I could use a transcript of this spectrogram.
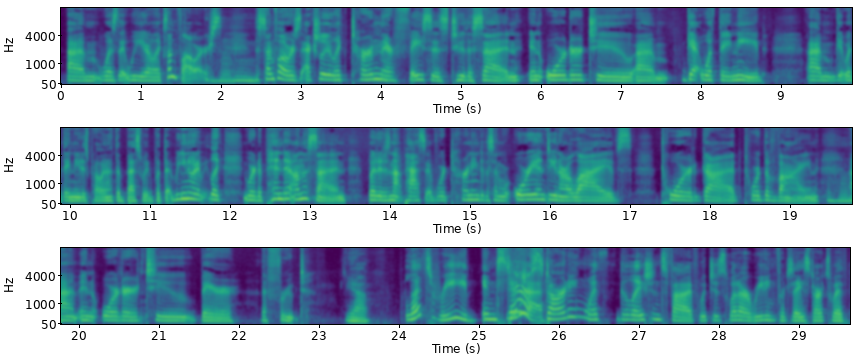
um, was that we are like sunflowers. The sunflowers actually like turn their faces to the sun in order to um, get what they need. Um, get what they need is probably not the best way to put that, but you know what I mean. Like we're dependent on the sun, but it is not passive. We're turning to the sun. We're orienting our lives toward God, toward the vine, um, in order to bear the fruit. Yeah. Let's read. Instead Yeah. of starting with Galatians 5, which is what our reading for today starts with,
